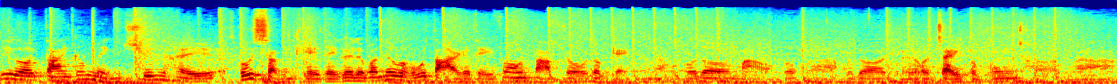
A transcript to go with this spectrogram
呢個戴金明村係好神奇地，佢哋揾到個好大嘅地方，搭咗好多景啊，好多茅屋啊，好多有個製毒工廠啊。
